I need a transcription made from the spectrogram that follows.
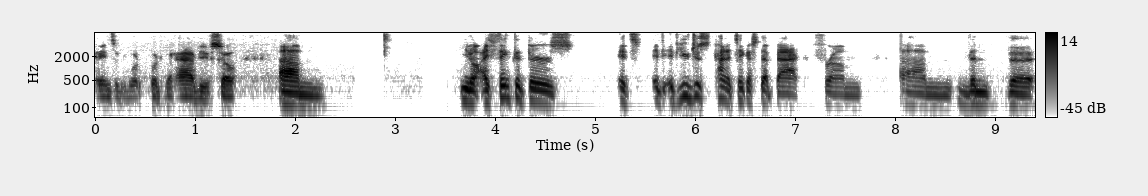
campaigns and what, what, what have you. So, um, you know, I think that there's, it's, if, if you just kind of take a step back from um, the, the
